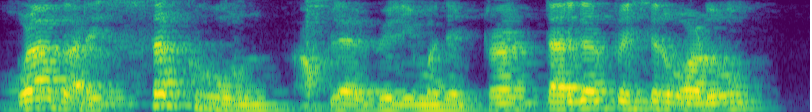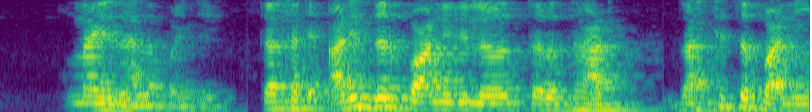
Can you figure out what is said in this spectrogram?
मुळाद्वारे सक होऊन आपल्या वेलीमध्ये टर टर्गर प्रेशर वाढून नाही झाला पाहिजे. त्यासाठी आधीच जर पाणी दिलं तर झाड जास्तीचं पाणी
